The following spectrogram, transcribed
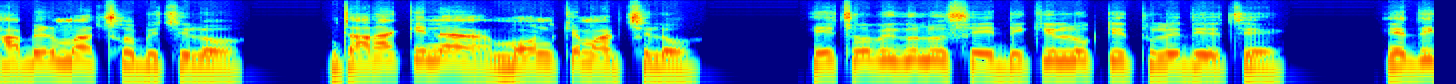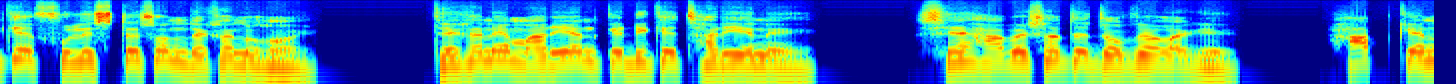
হাবের মার ছবি ছিল, যারা কিনা মনকে মারছিল। এই ছবিগুলো সেই ডিকির লোকটি তুলে দিয়েছে। এদিকে পুলিশ স্টেশন দেখানো হয়, যেখানে মারিয়ান কেডিকে ছাড়িয়ে নেয়। সে হাবের সাথে ঝগড়া লাগে। হাব কেন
